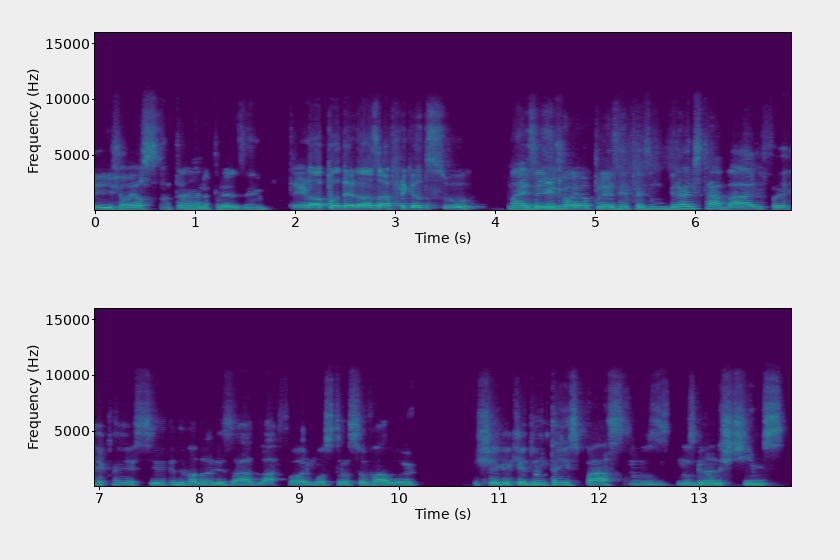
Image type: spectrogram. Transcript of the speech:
e Joel Santana, por exemplo. Treinou a poderosa África do Sul. Mas aí, Joel, por exemplo, fez um grande trabalho, foi reconhecido, valorizado lá fora, mostrou seu valor. E chega aqui, ele não tem espaço nos, nos grandes times.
